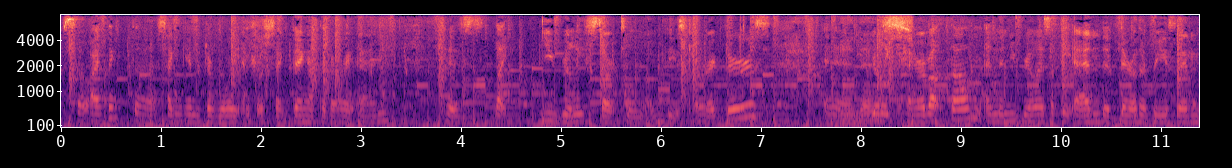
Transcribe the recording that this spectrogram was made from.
So I think the second game did a really interesting thing at the very end, because like you really start to love these characters, and, you really care about them, and then you realize at the end that they're the reason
